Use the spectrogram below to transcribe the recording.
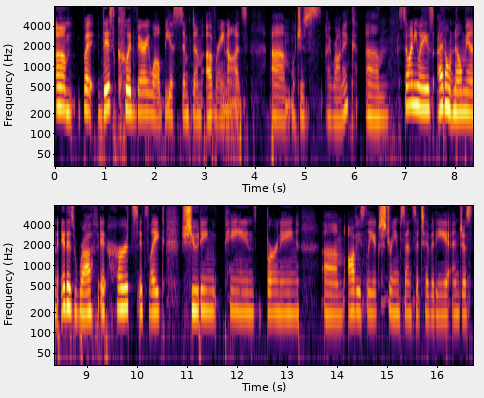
Um, but this could very well be a symptom of Raynaud's, um, which is ironic. Um, so, anyways, I don't know, man. It is rough. It hurts. It's like shooting pains, burning, um, obviously extreme sensitivity, and just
